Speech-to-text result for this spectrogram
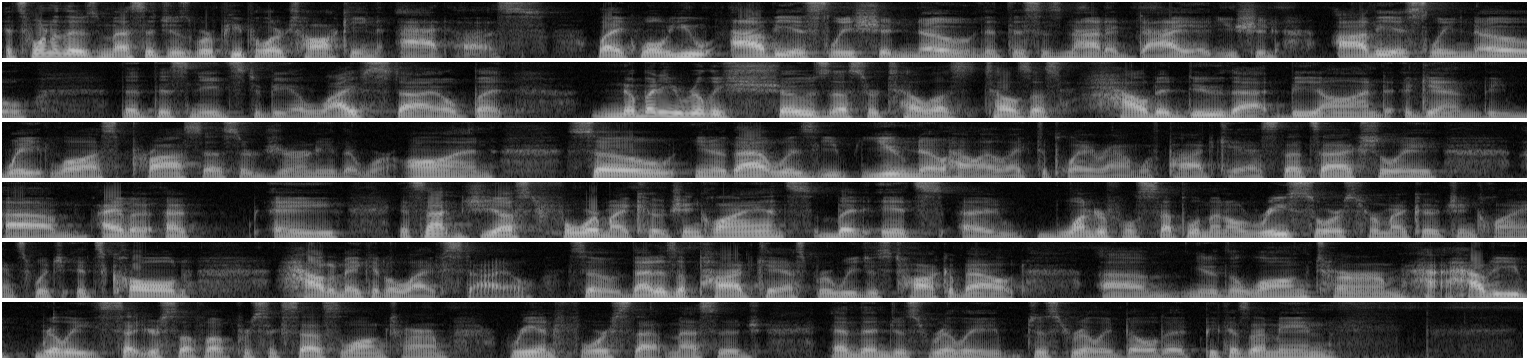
it's one of those messages where people are talking at us. Like, well, you obviously should know that this is not a diet. You should obviously know that this needs to be a lifestyle, but nobody really shows us or tell us tells us how to do that beyond again the weight loss process or journey that we're on so you know that was you, you know how i like to play around with podcasts that's actually um, i have a, a a it's not just for my coaching clients, but it's a wonderful supplemental resource for my coaching clients, which it's called How to Make It a Lifestyle. So that is a podcast where we just talk about um, you know the long term. How, how do you really set yourself up for success long term? Reinforce that message, and then just really just really build it. Because I mean,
